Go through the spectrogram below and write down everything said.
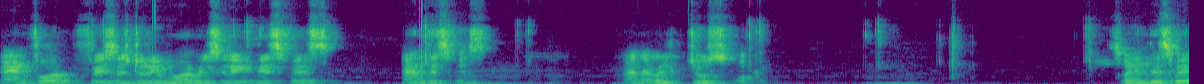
And for faces to remove I will select this face and this face. And I will choose OK so in this way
